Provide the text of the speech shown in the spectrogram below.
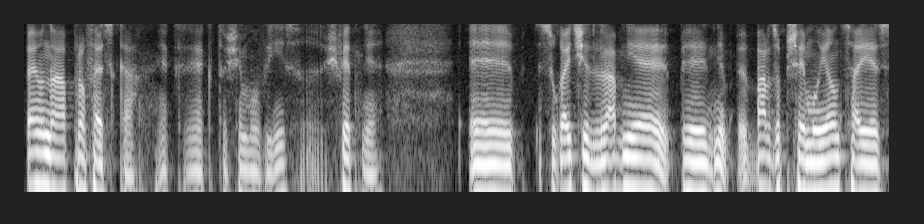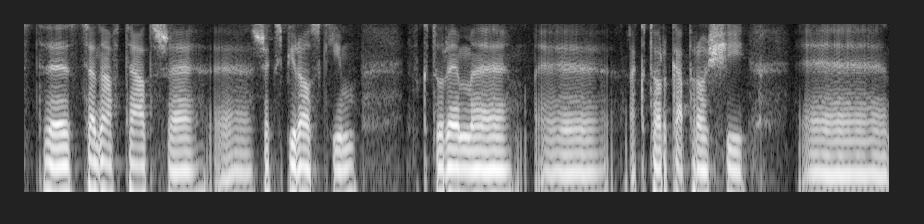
pełna profeska, jak, jak to się mówi. Świetnie. Y, Słuchajcie, dla mnie nie- bardzo przejmująca jest e, scena w teatrze e, szekspirowskim, w którym e, e, aktorka prosi e, e,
